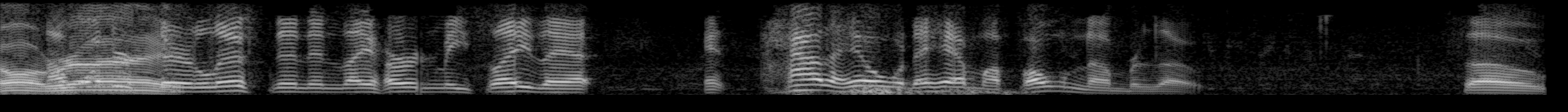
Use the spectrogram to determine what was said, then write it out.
All I wonder if they're listening and they heard me say that. And how the hell would they have my phone number though? So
